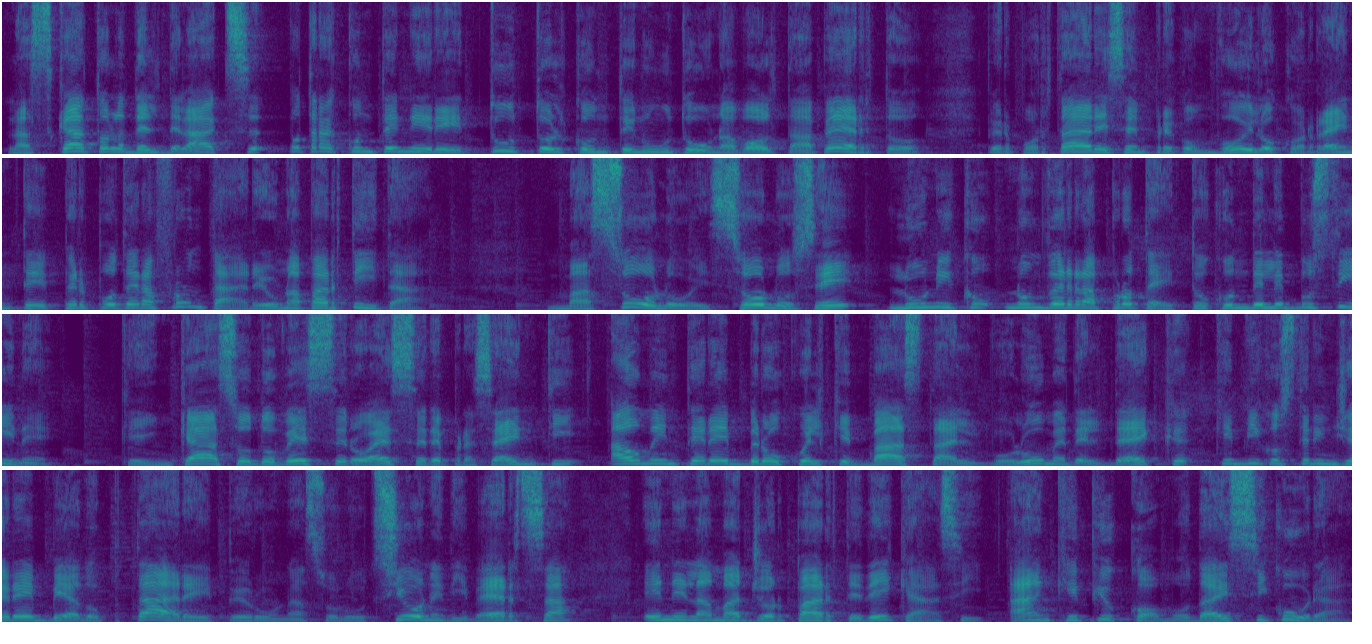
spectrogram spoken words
La scatola del deluxe potrà contenere tutto il contenuto una volta aperto, per portare sempre con voi l'occorrente per poter affrontare una partita. Ma solo e solo se l'unico non verrà protetto con delle bustine, che in caso dovessero essere presenti aumenterebbero quel che basta il volume del deck che vi costringerebbe ad optare per una soluzione diversa e nella maggior parte dei casi anche più comoda e sicura.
